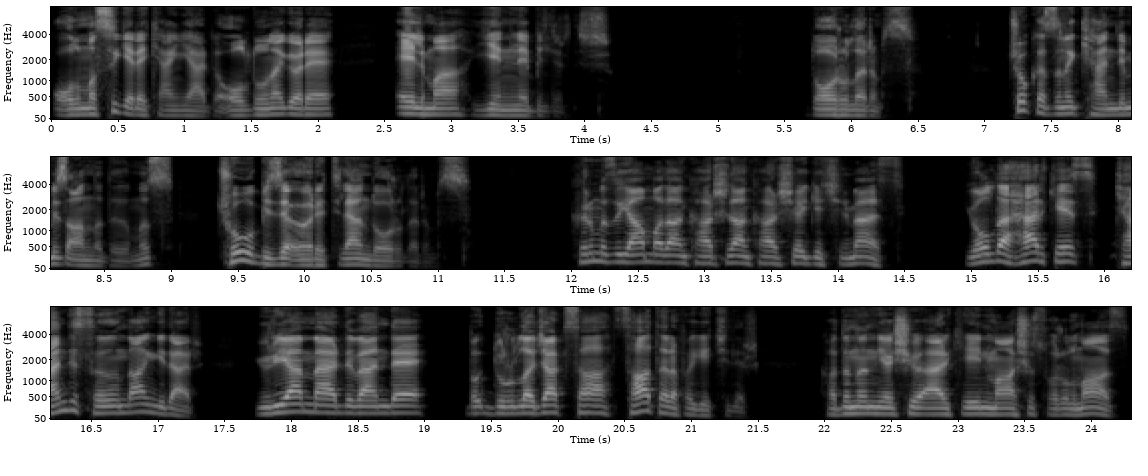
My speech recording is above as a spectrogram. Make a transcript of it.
olması gereken yerde olduğuna göre elma yenilebilirdir. Doğrularımız. Çok azını kendimiz anladığımız, çoğu bize öğretilen doğrularımız. Kırmızı yanmadan karşıdan karşıya geçilmez. Yolda herkes kendi sağından gider. Yürüyen merdivende durulacaksa sağ tarafa geçilir. Kadının yaşı erkeğin maaşı sorulmaz.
